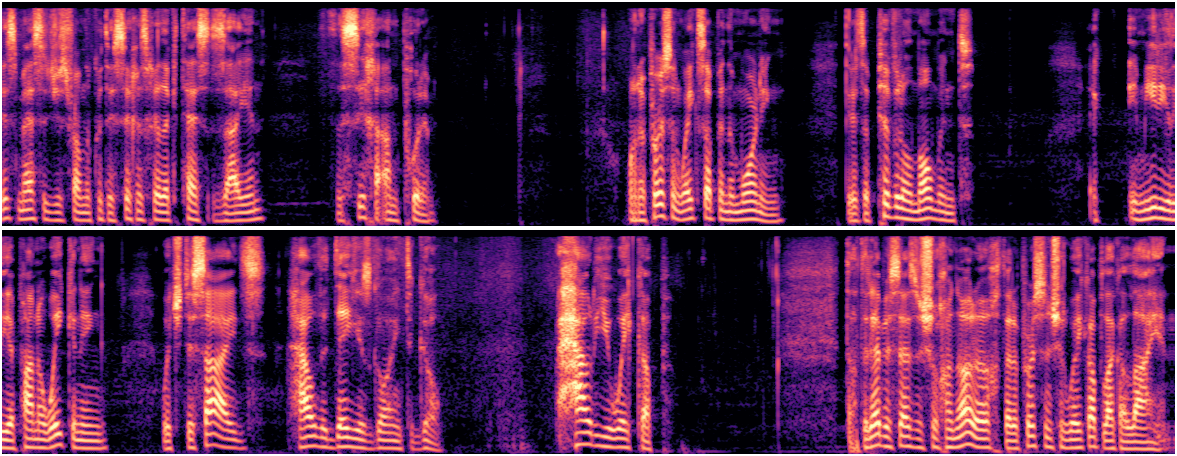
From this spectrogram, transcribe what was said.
This message is from the Likkutei Sichas Chelek Tes Zayin, the Sicha on Purim. When a person wakes up in the morning, there's a pivotal moment eh, immediately upon awakening which decides how the day is going to go. How do you wake up? Dr. Rebbe says in Shulchan Aruch that a person should wake up like a lion.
